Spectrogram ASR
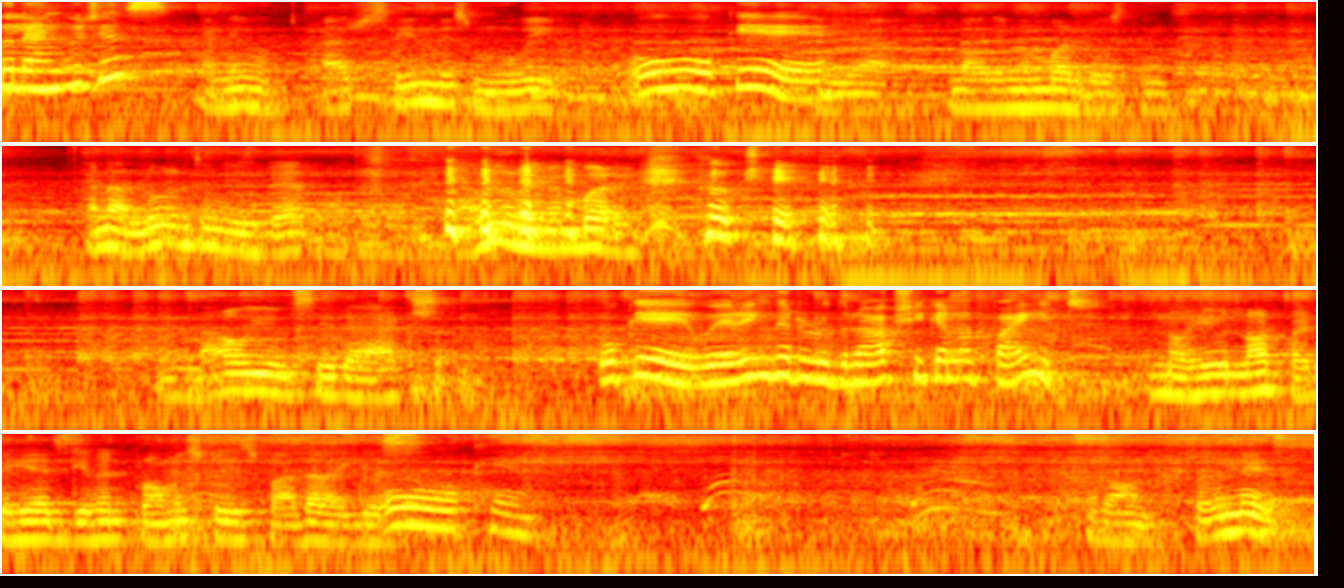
the languages? I knew. I've seen this movie. Oh, okay. Yeah, and I remember those things. And Allu Arjun is there. I will remember it. Okay. Now you'll see the action. Okay, wearing that Rudraksh, he cannot fight. No, he will not fight. He has given promise to his father, I guess. Oh, okay. Gone. Furnace.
